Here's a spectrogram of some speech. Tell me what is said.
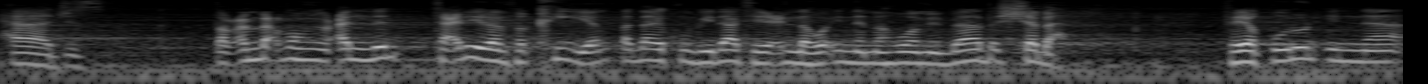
حاجز. طبعا بعضهم يعلل تعليلا فقهيا قد لا يكون في ذاته علة وإنما هو من باب الشبه. فيقولون إن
